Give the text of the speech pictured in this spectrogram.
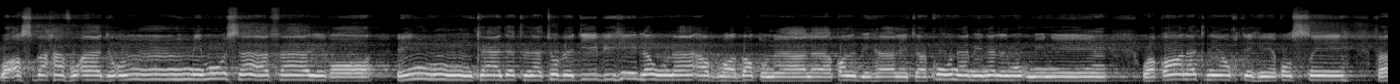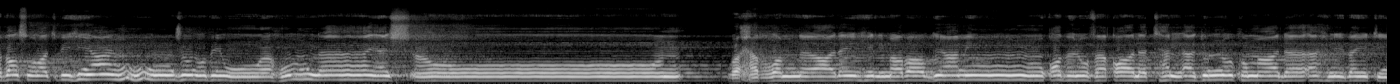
وأصبح فؤاد أم موسى فارغا. إن كادت لتبدي به لولا أن ربطنا على قلبها لتكون من المؤمنين. وقالت لأخته قصيه فبصرت به عن جنب وهم لا يشعرون. وحرمنا عليه المراضع من قبل فقالت هل أدلكم على أهل بيت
